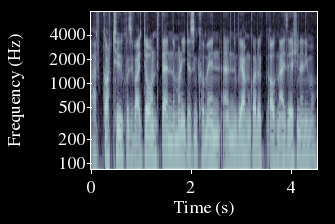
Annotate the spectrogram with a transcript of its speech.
I've got to because if I don't, then the money doesn't come in and we haven't got an organisation anymore.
